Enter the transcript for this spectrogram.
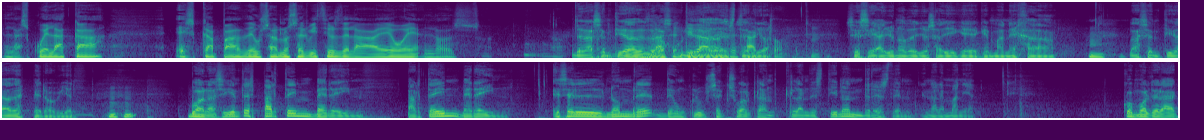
la escuela K es capaz de usar los servicios de la EOE, los, De las entidades de las la oscuridad entidades, exterior. exacto. Sí, sí, hay uno de ellos ahí que, que maneja las entidades, pero bien. Bueno, la siguiente es Partein Verein. Partein Verein es el nombre de un club sexual clan- clandestino en Dresden, en Alemania. Como el de la, eh,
